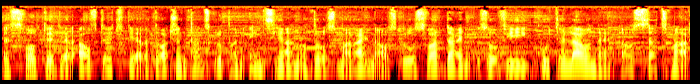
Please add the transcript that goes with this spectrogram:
Es folgte der Auftritt der deutschen Tanzgruppen Enzian und Rosmarin aus Großwardein sowie Gute Laune aus Satzmar.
